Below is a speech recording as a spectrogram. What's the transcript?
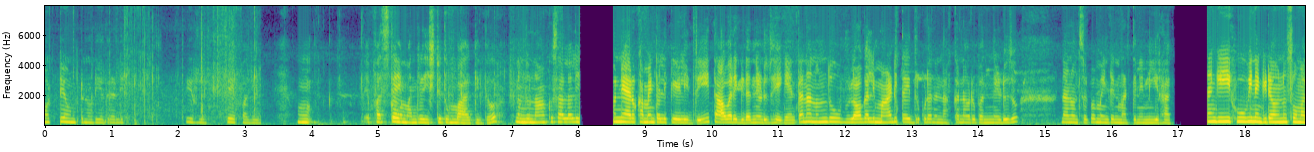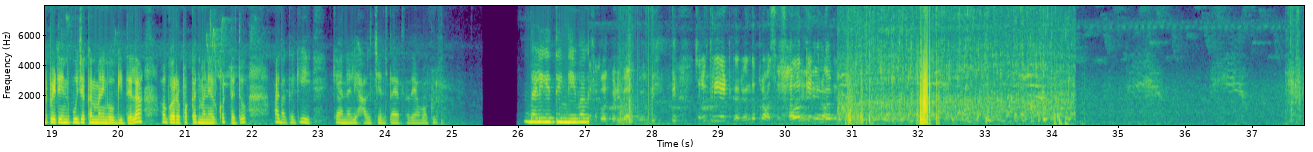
ಮೊಟ್ಟೆ ಉಂಟು ನೋಡಿ ಅದರಲ್ಲಿ. ಇರಲಿ ಸೇಫಾಗಿ ಫಸ್ಟ್ ಟೈಮ್ ಅಂದರೆ ಇಷ್ಟು ತುಂಬ ಆಗಿದ್ದು. ನಮ್ಮದು ನಾಲ್ಕು ಸಾಲಲ್ಲಿ ಮೊನ್ನೆ ಯಾರೋ ಕಮೆಂಟಲ್ಲಿ ಕೇಳಿದ್ರಿ ತಾವರೆ ಗಿಡ ನೆಡೋದು ಹೇಗೆ ಅಂತ. ನಾನೊಂದು ವ್ಲಾಗಲ್ಲಿ ಮಾಡಿತಾ ಇದ್ರು ಕೂಡ ನನ್ನ ಅಕ್ಕನವರು ಬಂದು ನೆಡೋದು. ನಾನು ಒಂದು ಸ್ವಲ್ಪ ಮೇಂಟೈನ್ ಮಾಡ್ತೇನೆ ನೀರು ಹಾಕಿ. ನನಗೆ ಈ ಹೂವಿನ ಗಿಡವನ್ನು ಸೋಮಾರಪೇಟೆಯಿಂದ ಪೂಜಕ್ಕನ ಮನೆಗೆ ಹೋಗಿದ್ದೆಲ್ಲ ಆಗ ಅವರ ಪಕ್ಕದ ಮನೆಯವ್ರು ಕೊಟ್ಟದ್ದು. ಹಾಗಾಗಿ ಕ್ಯಾನಲ್ಲಿ ಹಾಲು ಚೆಲ್ತಾ ಇರ್ತದೆ ಯಾವಾಗಲೂ. ಬೆಳಿಗ್ಗೆ ತಿಂಡಿ ಇವಾಗ Karu in the process. Work in, in progress.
